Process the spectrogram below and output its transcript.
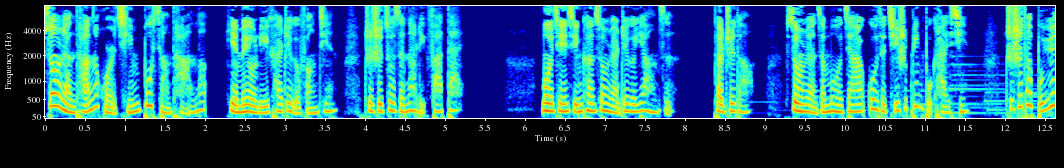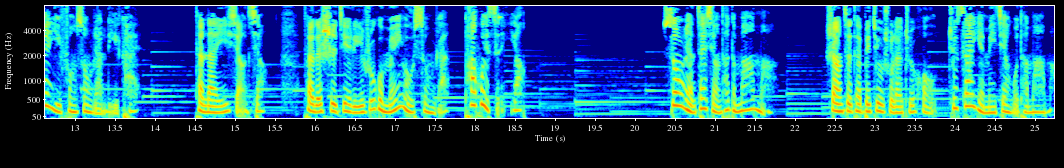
宋冉弹了会儿琴，不想弹了，也没有离开这个房间，只是坐在那里发呆。莫千行看宋冉这个样子，他知道宋冉在莫家过得其实并不开心，只是他不愿意放宋冉离开。他难以想象，他的世界里如果没有宋冉，他会怎样？宋冉在想他的妈妈。上次他被救出来之后，就再也没见过他妈妈。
